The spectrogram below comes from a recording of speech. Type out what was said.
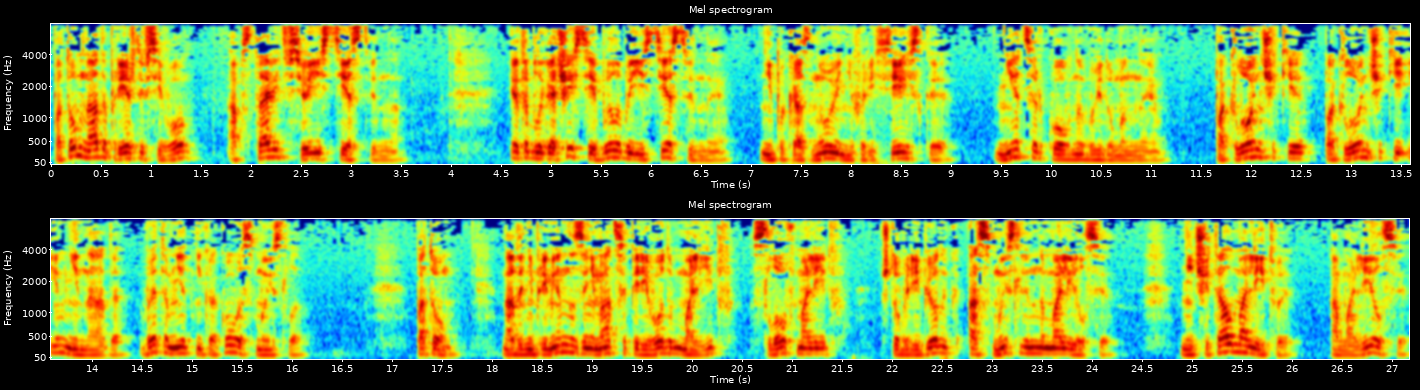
Потом надо прежде всего обставить все естественно. Это благочестие было бы естественное, не показное, не фарисейское, не церковно выдуманное. Поклончики, поклончики им не надо, в этом нет никакого смысла. Потом, надо непременно заниматься переводом молитв, слов молитв, чтобы ребенок осмысленно молился. Не читал молитвы, а молился.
